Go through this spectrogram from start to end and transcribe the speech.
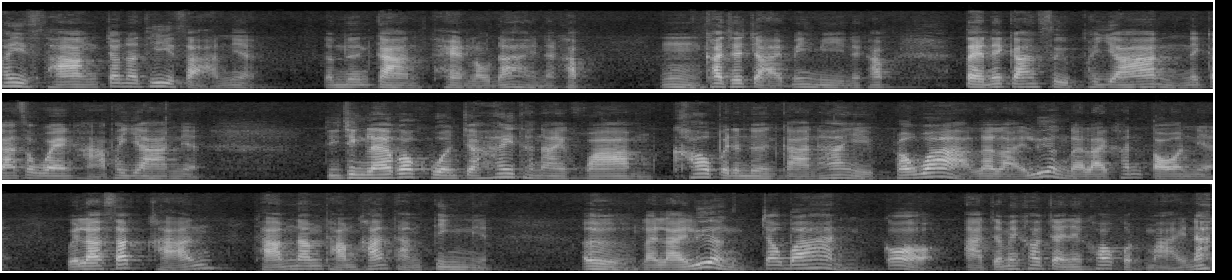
ให้ทางเจ้าหน้าที่ศาลเนี่ยดำเนินการแทนเราได้นะครับอืมค่าใช้จ่ายไม่มีนะครับ แต่ในการสืบพยานในการแสวงหาพยานเนี่ยจริงๆแล้วก็ควรจะให้ทนายความเข้าไปดำเนินการให้ เพราะว่าหลายๆ เรื่องหลาย ๆ ขั้นตอนเนี่ยเวลาซักขานถามนำถามค้านถามจริงเนี่ยเออหลาย ๆ เรื่องเจ้าบ้านก็อาจจะไม่เข้าใจในข้อกฎหมายนะ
